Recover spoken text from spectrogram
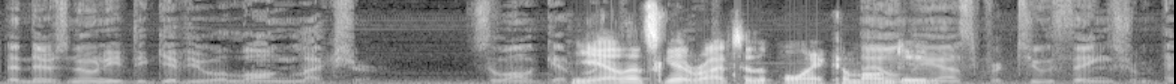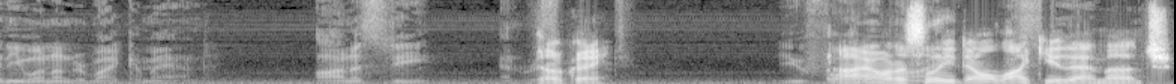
Then there's no need to give you a long lecture. So I'll get Yeah, right let's get right to the point. Come I on, only dude. ask for two things from anyone under my command. Honesty and respect. Okay. You fall I honestly line, don't like you that much.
